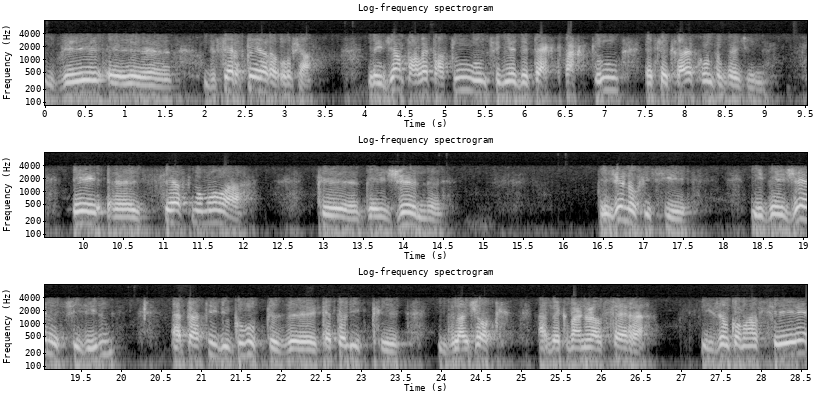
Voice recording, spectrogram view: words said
de, euh, de faire peur aux gens. Les gens parlaient partout, on signait des textes partout, etc., contre le régime. Et euh, c'est à ce moment-là que des jeunes des jeunes officiers et des jeunes civils, à partir du groupe de catholiques de la JOC avec Manuel Serra, ils ont commencé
